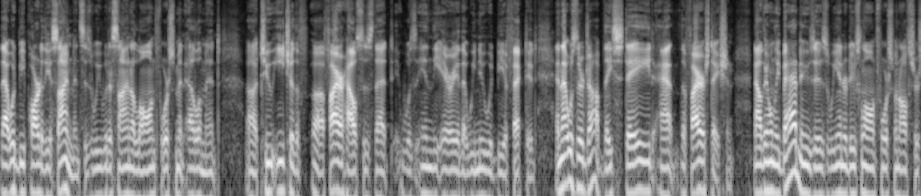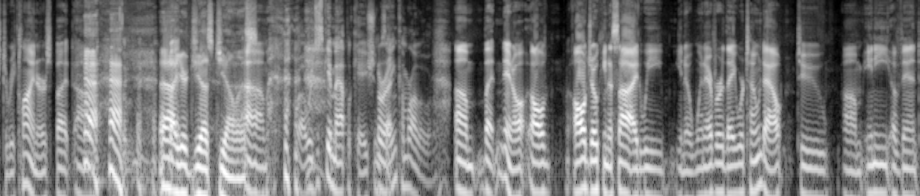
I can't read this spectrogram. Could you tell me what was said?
that would be part of the assignments is we would assign a law enforcement element uh, to each of the uh, firehouses that was in the area that we knew would be affected. And that was their job. They stayed at the fire station. Now the only bad news is we introduced law enforcement officers to recliners but, um, uh, you're just jealous. um, well we just give them applications. Right. they can come wrong over. Um, but you know all all joking aside we you know whenever they were toned out to um, any event.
